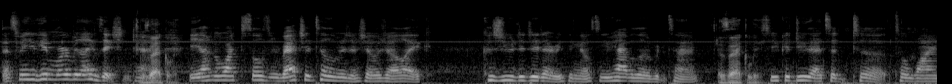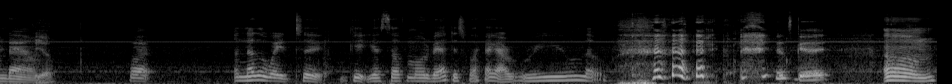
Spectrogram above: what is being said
That's when you get more relaxation time. Exactly. And y'all can watch those ratchet television shows y'all like, cause you did everything else and you have a little bit of time, exactly. so you could do that to to to wind down. Yeah. But another way to get yourself motivated, I just feel like I got real low. There you go. it's good. Um,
